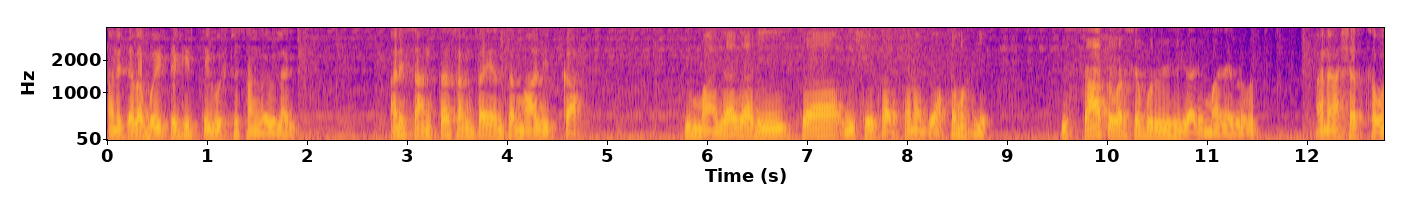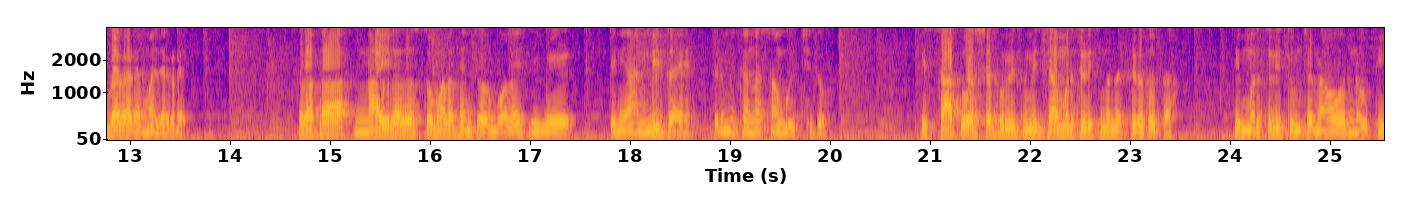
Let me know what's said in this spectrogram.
आणि त्याला बैठकीत ती गोष्ट सांगावी लागली. आणि सांगता सांगता यांचा माज इतका की माझ्या गाडीचा विषय काढताना ते असं म्हटले की सात वर्षापूर्वी ही गाडी माझ्याकडे होती आणि अशा चौदा गाड्या माझ्याकडे आहेत. तर आता नाईलाज असतो मला त्यांच्यावर बोलायची वेळ त्यांनी आणलीच आहे तर मी त्यांना सांगू इच्छितो की सात वर्षापूर्वी तुम्ही ज्या मर्सिडीजमधनं फिरत होता ती मर्सिडीज तुमच्या नावावर नव्हती.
